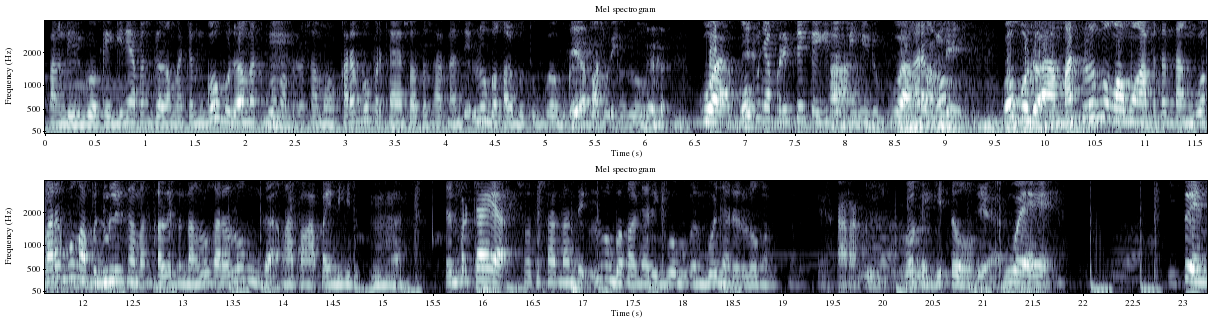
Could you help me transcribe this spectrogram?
Tentang diri gua kayak gini apa segala macam. Gua bodo amat, gua Hmm. nggak perlu sama lu karena gua percaya suatu saat nanti lu bakal butuh gua bukan Iya, gua pasti. butuh lu. Gua gua Iya. punya prinsip kayak gitu Ah, di hidup gua karena someday. gua bodo amat lu mau ngomong apa tentang gua karena gua nggak peduli sama sekali tentang lu karena lu nggak ngapa-ngapain di hidup gua. Mhm. Dan percaya suatu saat nanti lu bakal nyari gua bukan gua nyari lu ngemis-ngemis kayak sekarang. Gua kayak gitu. Iya. Gue itu yang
